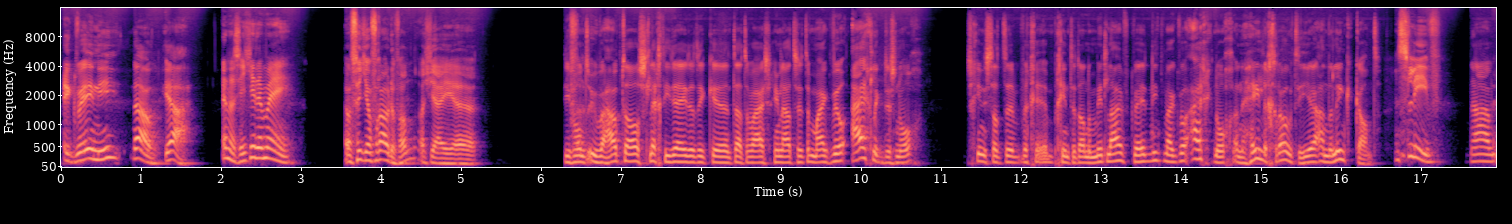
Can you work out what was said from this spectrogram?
Ik weet niet. Nou, ja. En dan zit je ermee. Wat vindt jouw vrouw ervan? Als jij... eh, Die vond het überhaupt al een slecht idee dat ik eh, een tatoeage ging laten zetten. Maar ik wil eigenlijk dus nog... Misschien is dat, eh, beg- begint er dan een midlife, ik weet het niet. Maar ik wil eigenlijk nog een hele grote hier aan de linkerkant. Een sleeve. Nou,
